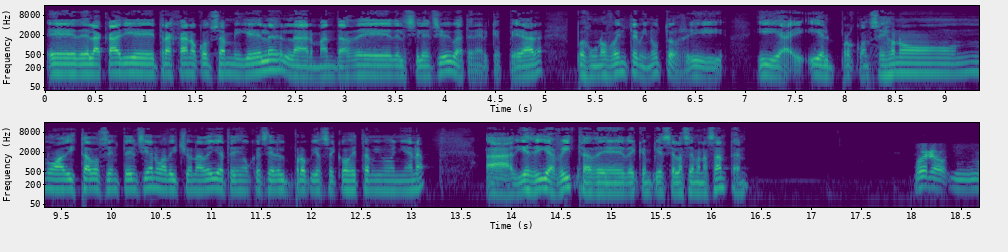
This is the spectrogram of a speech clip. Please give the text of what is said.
eh, de la calle Trajano con San Miguel, la hermandad de, del silencio iba a tener que esperar pues unos 20 minutos y, y, y el Consejo no, no ha dictado sentencia, no ha dicho nada y ha tenido que ser el propio Secos esta misma mañana a 10 días vista de, de que empiece la Semana Santa. Bueno, mm,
